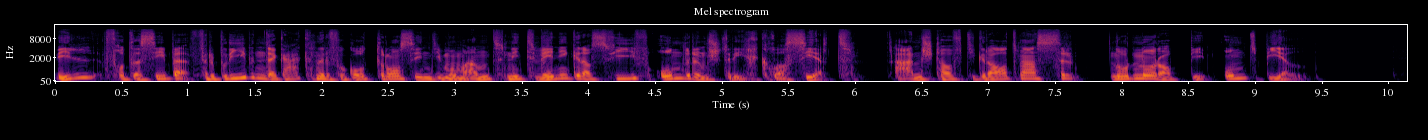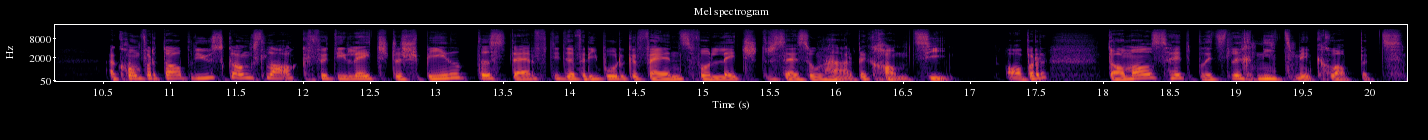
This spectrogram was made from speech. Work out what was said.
Weil von den sieben verbleibenden Gegnern von Gotteron sind im Moment nicht weniger als fünf unter dem Strich klassiert. Ernsthafte Gradmesser, nur noch Rappi und Biel. Eine komfortable Ausgangslage für die letzten Spiele, das dürfte den Freiburger Fans von letzter Saison her bekannt sein. Aber damals hat plötzlich nichts mehr geklappt.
